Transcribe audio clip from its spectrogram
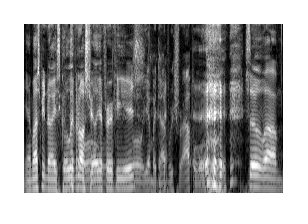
Yeah, must be nice. Go live in Australia for a few years. Oh yeah, my dad works for Apple. so um,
